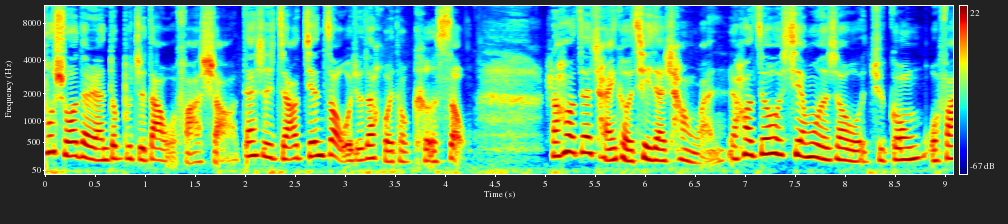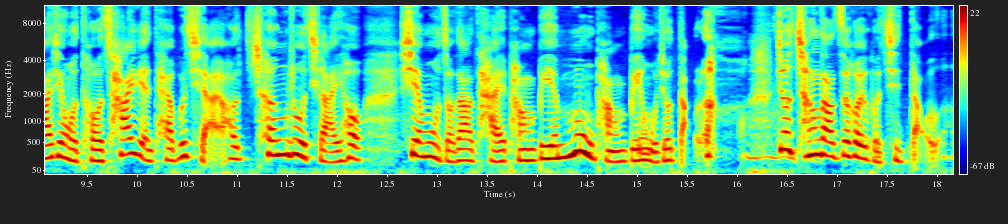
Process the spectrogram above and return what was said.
不说的人都不知道我发烧，但是只要间奏，我就在回头咳嗽，然后再喘一口气再唱完，然后最后谢幕的时候，我鞠躬，我发现我头差一点抬不起来，然后撑住起来以后，谢幕走到台旁边幕旁边，我就倒了，就撑到最后一口气倒了。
